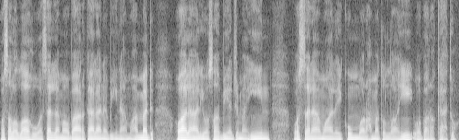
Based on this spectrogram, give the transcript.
วะสัลลัลลอฮุวะซัลลัมวะบารกะลานบีนามุฮัมมัดวะลาลีวะซอฮบิอัจมาอีนวัสสลามุอะลัยกุมวะราะห์มะตุลลอฮิวะบะเราะกาตุฮ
